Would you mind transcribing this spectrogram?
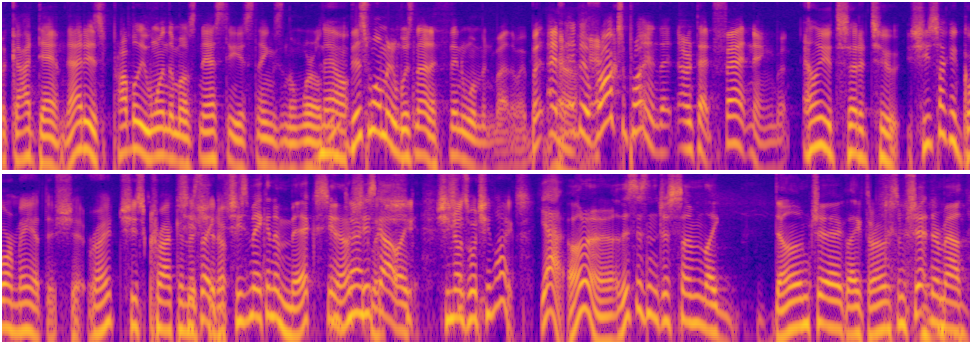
but goddamn, that is probably one of the most nastiest things in the world. Now- this woman was not a thin woman, by the way. But I, I, No. rocks are probably that aren't that fattening. But Elliot said it too. She's like a gourmet at this shit, right? She's cracking she's this shit up. she's making a mix. You know, She's got like she, she knows what she likes. Yeah. Oh no, no, no. This isn't just some like dumb chick like throwing some shit in her mouth.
